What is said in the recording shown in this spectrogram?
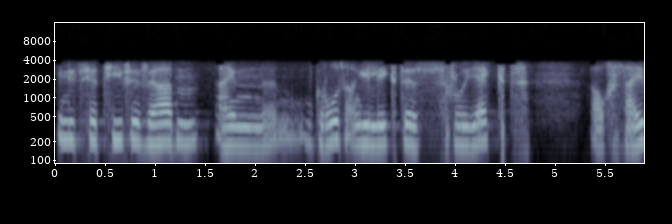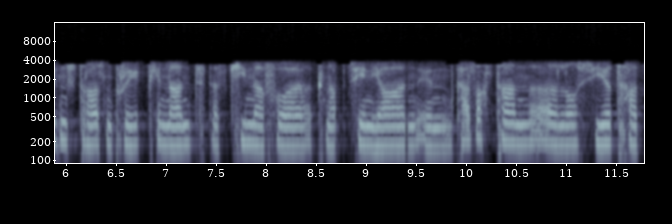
Initiative werben, ein ähm, groß angelegtes Projekt, auch Seidenstraßenprojekt genannt, das China vor knapp zehn Jahren in Kasachstan äh, lanciert hat.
